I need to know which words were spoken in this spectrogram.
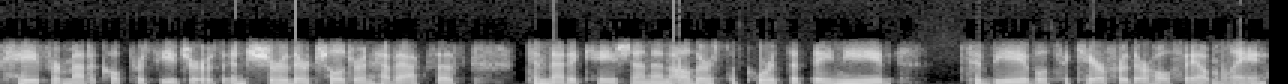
pay for medical procedures, ensure their children have access to medication and other support that they need to be able to care for their whole family.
